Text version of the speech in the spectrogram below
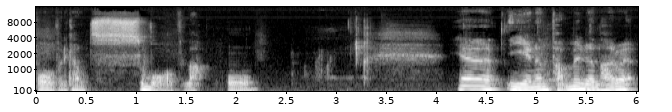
overkant svovla. Mm. Jeg gir den en femmer, den her òg, jeg.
